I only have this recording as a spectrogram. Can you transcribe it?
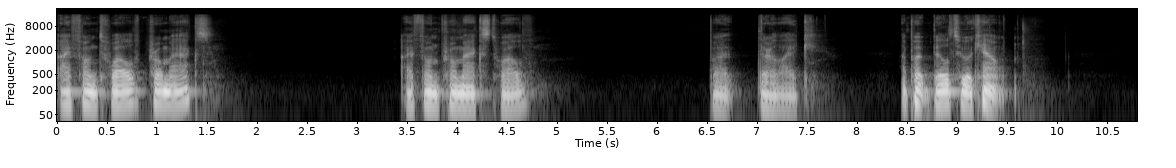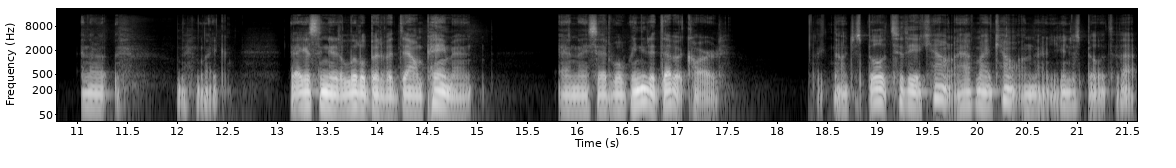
iPhone 12 Pro Max, iPhone Pro Max 12, but they're like, I put bill to account, and they're, they're like, I guess they need a little bit of a down payment, and they said, well, we need a debit card. Like, no, just bill it to the account. I have my account on there. You can just bill it to that.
